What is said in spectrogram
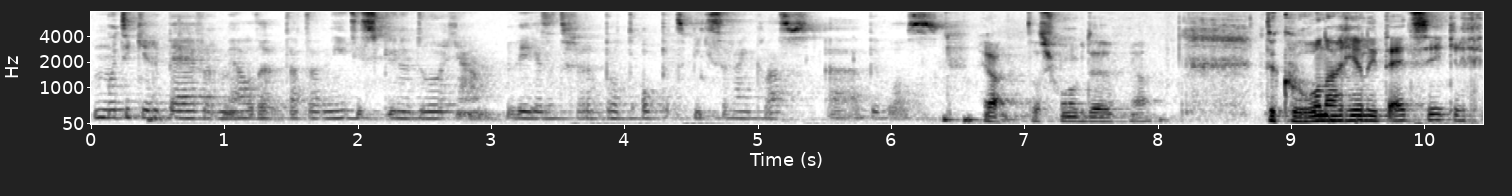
moet ik erbij vermelden dat dat niet is kunnen doorgaan wegens het verbod op het mixen van klasbubbels. Ja, dat is gewoon ook de, ja, de coronarealiteit zeker.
